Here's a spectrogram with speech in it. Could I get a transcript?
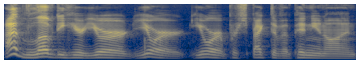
I'd love to hear your your your perspective opinion on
